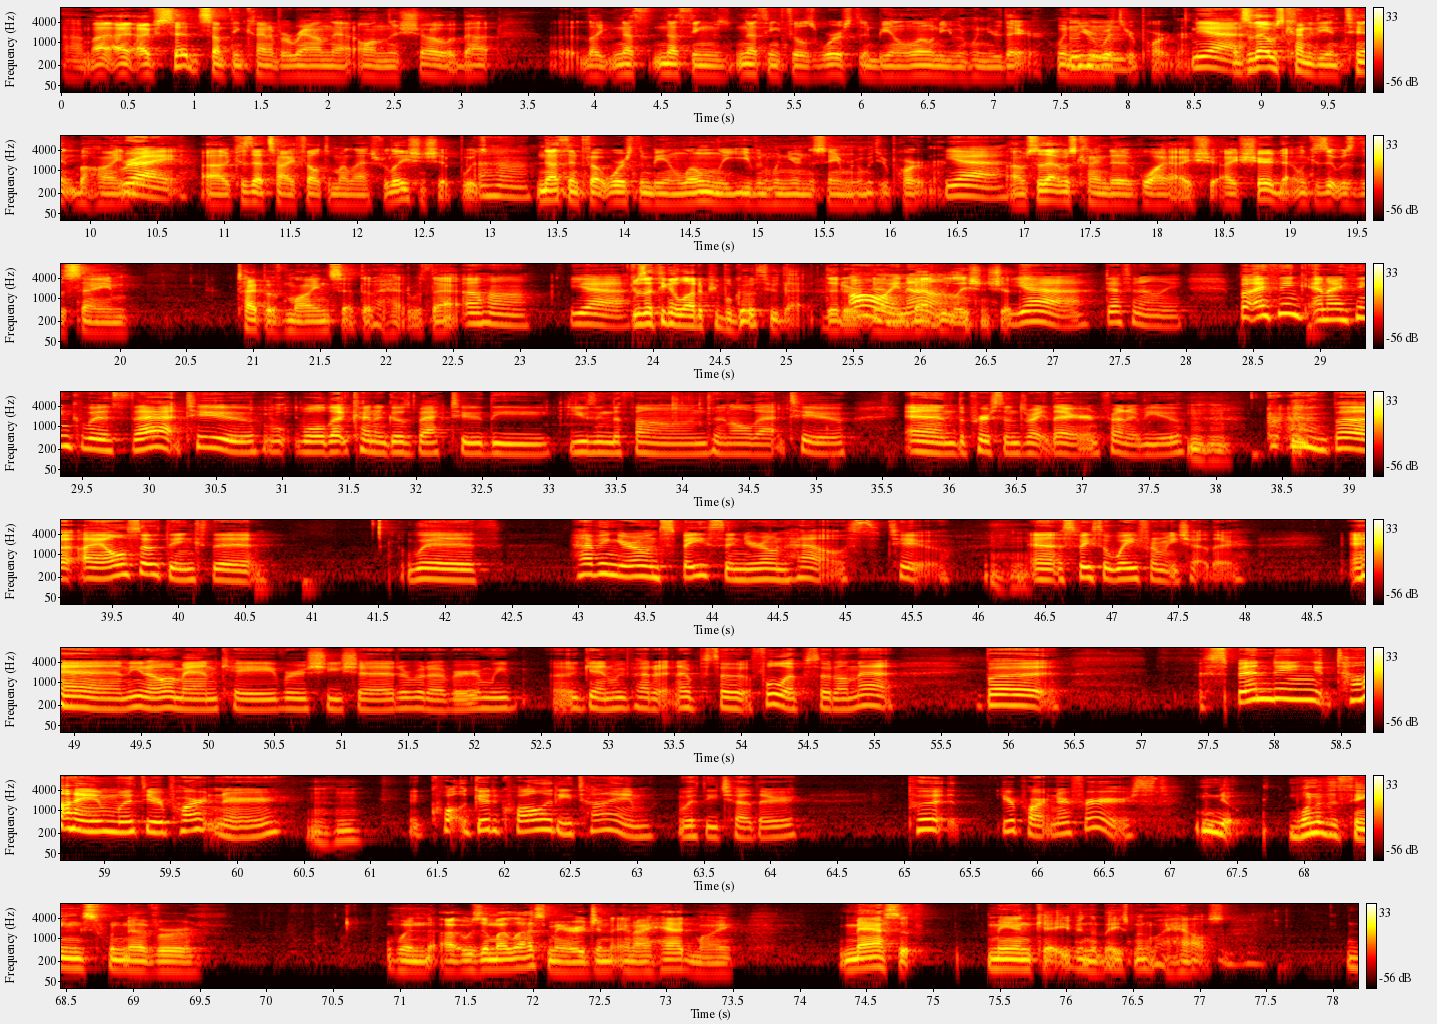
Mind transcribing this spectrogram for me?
um, I, I- I've said something kind of around that on the show about uh, like nothing nothing nothing feels worse than being alone even when you're there when you're with your partner. Mm-hmm. Yeah. and so that was kind of the intent behind it. Right. Uh-huh. because that's how I felt in my last relationship was nothing felt worse than being lonely even when you're in the same room with your partner. yeah Um, so that was kind of why I sh- I shared that one because it was the same type of mindset that I had with that. Uh-huh. yeah Because I think a lot of people go through that that are Oh, in I know. bad relationships. Yeah, definitely. But I think, and I think with that too, well, that kind of goes back to the using the phones and all that too, and the person's right there in front of you. Mm-hmm. but I also think that with having your own space in your own house too, Mm-hmm. and a space away from each other, and you know, a man cave or a she shed or whatever, and we again we've had an episode, a full episode on that, but spending time with your partner, mm-hmm. a qual- good quality time with each other, put your partner first. You know, one of the things whenever when I was in my last marriage and, and I had my massive man cave in the basement of my house, mm-hmm.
